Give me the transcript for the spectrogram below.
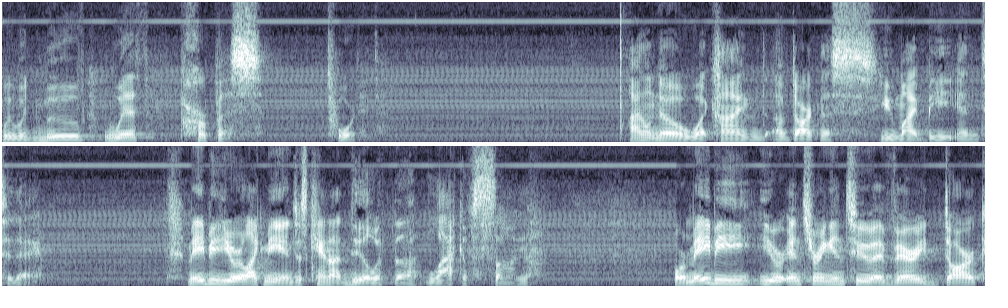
we would move with purpose toward it. I don't know what kind of darkness you might be in today. Maybe you're like me and just cannot deal with the lack of sun. Or maybe you're entering into a very dark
